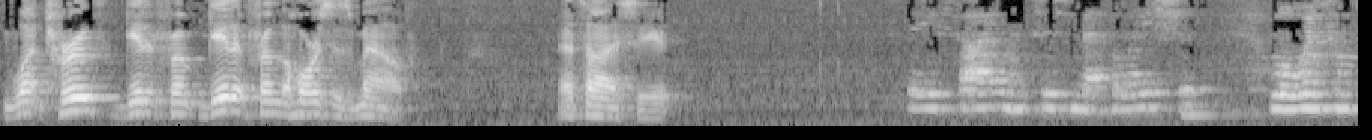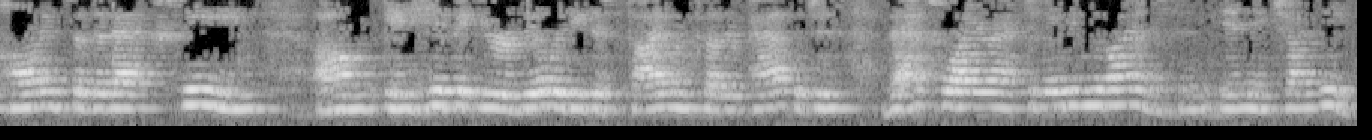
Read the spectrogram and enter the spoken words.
You want truth? Get it from get it from the horse's mouth. That's how I see it. Stay silences methylation. Well, when components of the vaccine um, inhibit your ability to silence other pathogens, that's why you're activating the virus in, in HIV.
